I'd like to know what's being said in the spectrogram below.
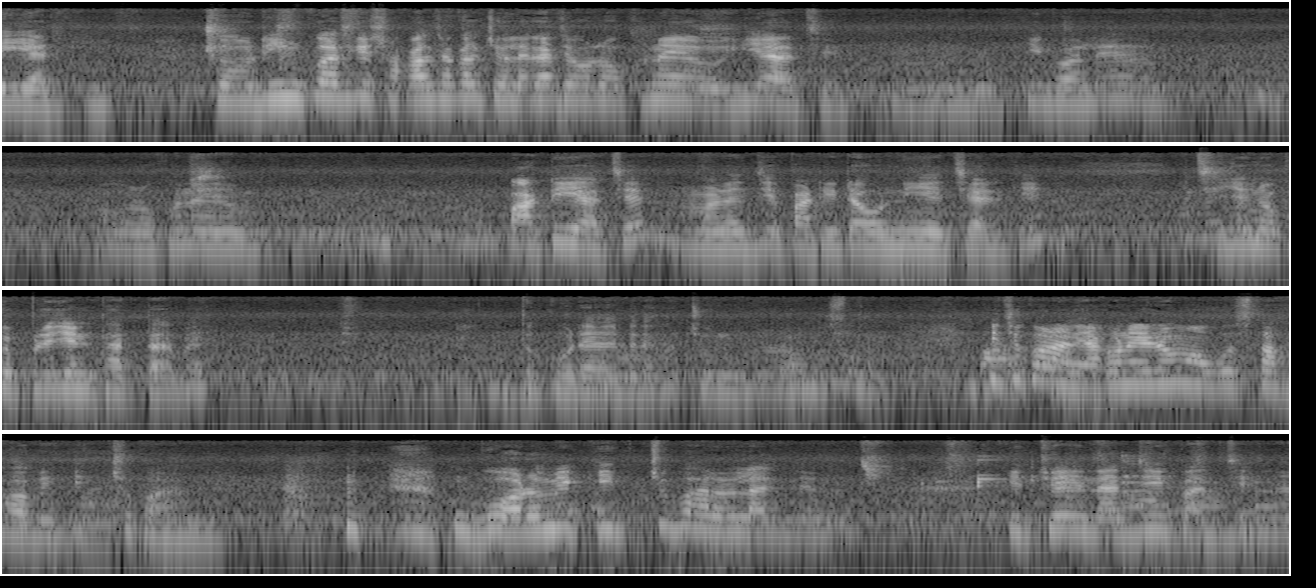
এই আর কি। তো রিঙ্কু আজকে সকাল সকাল চলে গেছে ওর ওখানে ইয়ে আছে। বলে, ওর ওখানে পার্টি আছে মানে যে পার্টিটা ও নিয়েছে আর কি। সেই জন্য ওকে প্রেজেন্ট থাকতে হবে। তো করে আসবে, দেখো চুলগুলোর অবস্থা। কিছু করার নেই, এখন এরকম অবস্থা হবে, কিচ্ছু করার নেই। গরমে কিচ্ছু ভালো লাগছে না। কিচ্ছু এনার্জি পাচ্ছি না।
